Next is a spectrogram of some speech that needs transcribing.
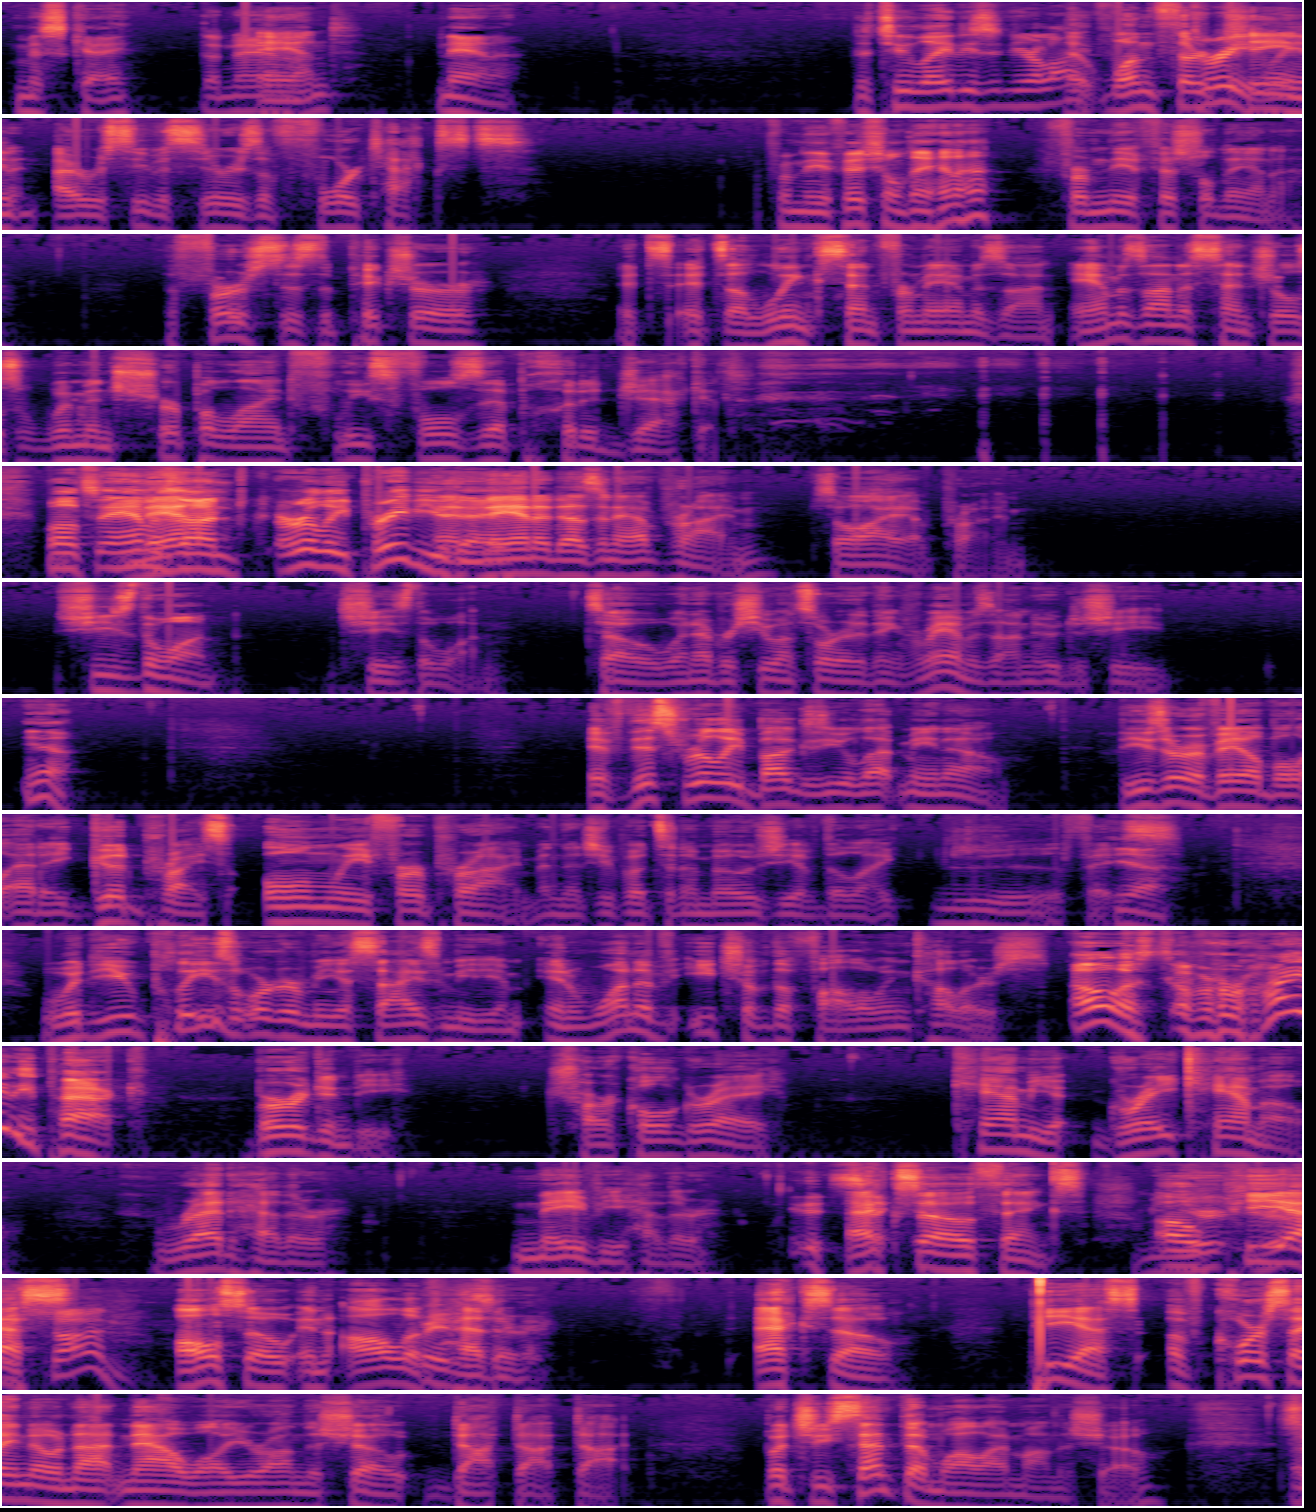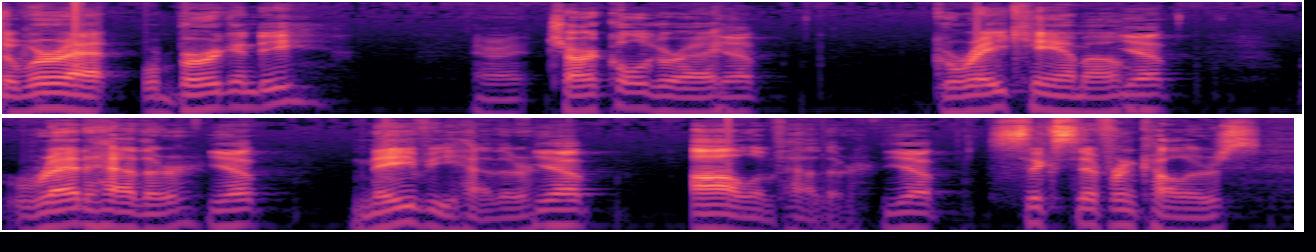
Miss K. The Nana. And Nana. The two ladies in your life. at one Three, thirteen, I receive a series of four texts from the official Nana. From the official Nana. The first is the picture. It's it's a link sent from Amazon. Amazon Essentials women's Sherpa lined fleece full zip hooded jacket. Well, it's Amazon early preview and day. Nana doesn't have Prime, so I have Prime. She's the one. She's the one. So whenever she wants to order anything from Amazon, who does she? Yeah. If this really bugs you, let me know. These are available at a good price only for Prime. And then she puts an emoji of the like face. Yeah. Would you please order me a size medium in one of each of the following colors? Oh, it's a variety pack. Burgundy, charcoal gray, cameo, gray camo, red heather, navy heather. XO, thanks. Oh, you're- you're P.S. Also an olive Wait heather. XO. P.S. Of course I know not now while you're on the show. Dot dot dot. But she sent them while I'm on the show. So Okay. we're at we're burgundy, All right. charcoal gray, Yep. gray camo, Yep. Red heather, Yep. navy heather, Yep. olive heather. Yep. Six different colors.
